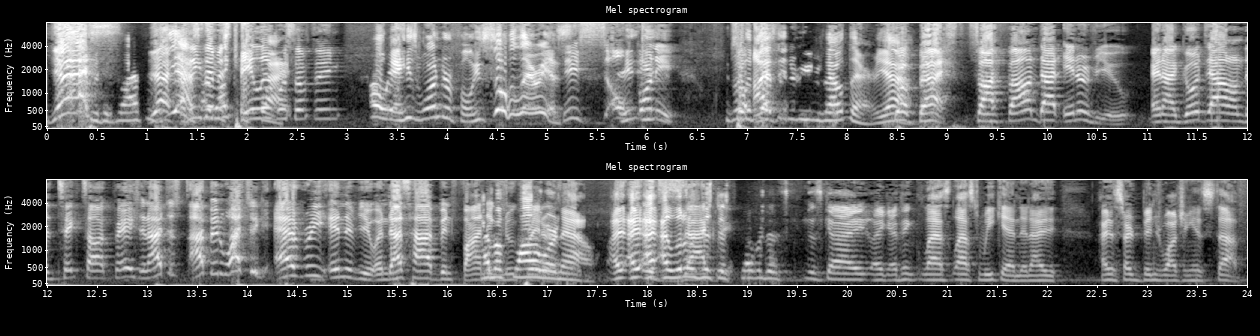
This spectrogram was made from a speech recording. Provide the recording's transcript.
yes, With the glasses? yes. I think his I name is like this Caleb or something. Oh yeah, he's wonderful. He's so hilarious. He's so He- funny. So the I- best interviewers out there. Yeah. the best. So I found that interview and I go down on the TikTok page and I just I've been watching every interview and that's how I've been finding I'm a new follower creators. now. I I, I, I literally just discovered this this guy like I think last last weekend, and I I just started binge watching his stuff.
